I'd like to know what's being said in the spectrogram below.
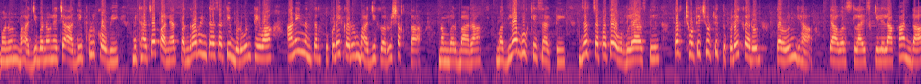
म्हणून भाजी बनवण्याच्या आधी फुलकोबी मिठाच्या पाण्यात पंधरा मिनिटासाठी बुडवून ठेवा आणि नंतर तुकडे करून भाजी करू शकता. नंबर बारा मधल्या भुकेसाठी जर चपात्या उरल्या असतील तर छोटे छोटे तुकडे करून तळून घ्या. त्यावर स्लाइस केलेला कांदा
